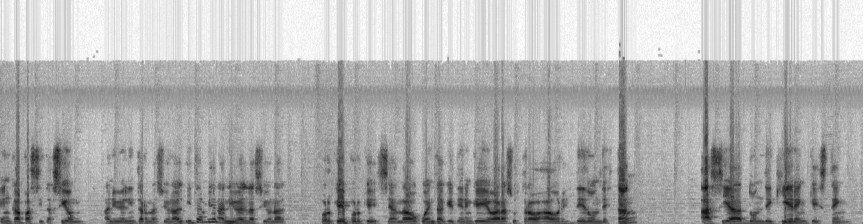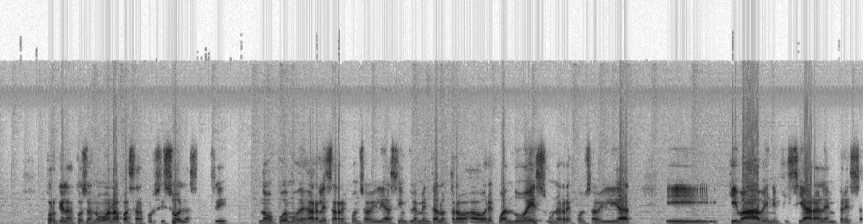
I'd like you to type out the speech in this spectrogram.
en capacitación a nivel internacional y también a nivel nacional. ¿Por qué? Porque se han dado cuenta que tienen que llevar a sus trabajadores de donde están hacia donde quieren que estén, porque las cosas no van a pasar por sí solas, ¿sí? No podemos dejarle esa responsabilidad simplemente a los trabajadores cuando es una responsabilidad eh, que va a beneficiar a la empresa.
